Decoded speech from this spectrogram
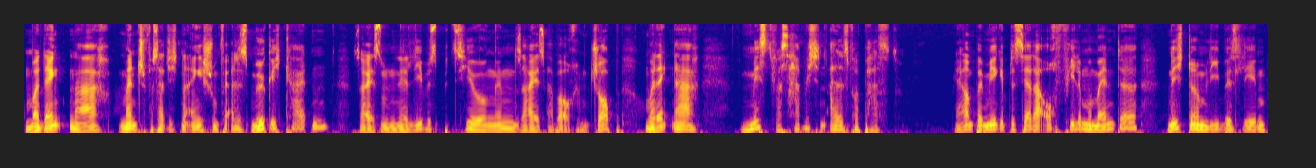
Und man denkt nach, Mensch, was hatte ich denn eigentlich schon für alles Möglichkeiten? Sei es nun in der Liebesbeziehungen, sei es aber auch im Job. Und man denkt nach, Mist, was habe ich denn alles verpasst? Ja, und bei mir gibt es ja da auch viele Momente, nicht nur im Liebesleben,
